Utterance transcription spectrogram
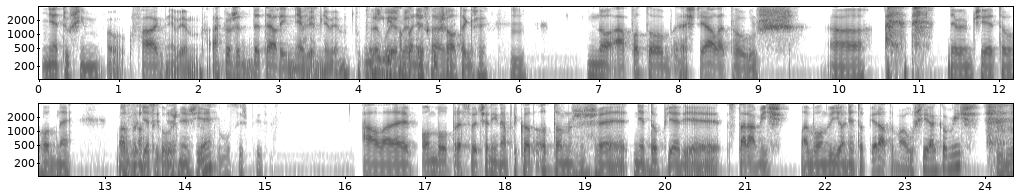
Netuším, o, fakt neviem. Akože detaily neviem, neviem. Nikdy som to Potrebujeme neskúšal, detaily. takže... Hm. No a potom ešte, ale to už... Uh, neviem, či je to vhodné. Asi detko už nežije. To musíš pýtať. Ale on bol presvedčený napríklad o tom, že netopier je stará myš, lebo on videl netopiera, to má uši ako myš. Mhm.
